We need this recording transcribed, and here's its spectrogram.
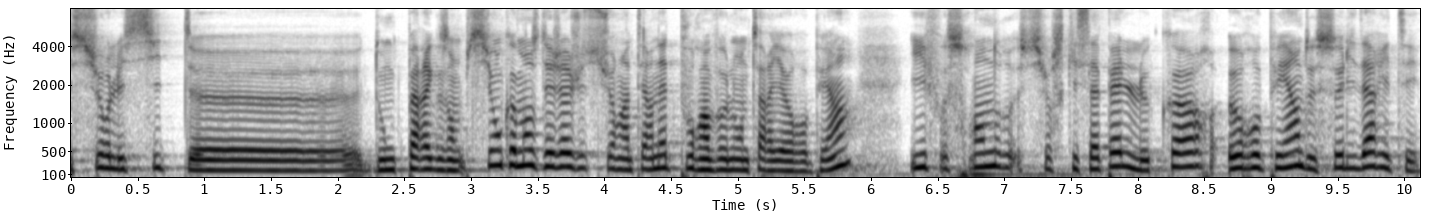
sur le site. donc, par exemple, si on commence déjà juste sur Internet pour un volontariat européen, il faut se rendre sur ce qui s'appelle le Corps européen de solidarité.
